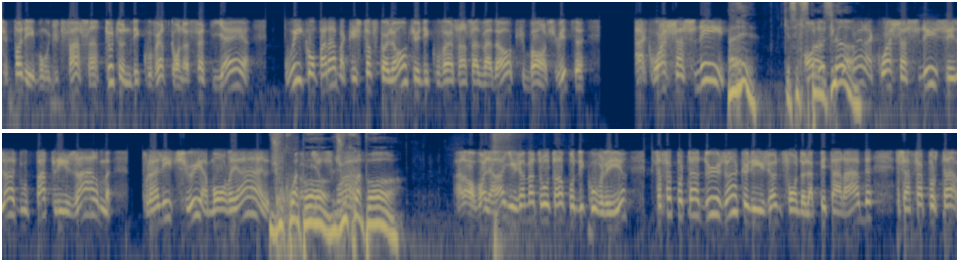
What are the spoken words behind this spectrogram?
C'est pas des maudites faces, hein. Toute une découverte qu'on a faite hier. Oui, comparable à Christophe Colomb qui a découvert San Salvador, Cuba ensuite. À quoi s'assener? Hein? Qu'est-ce qui se On a passe découvert là? à quoi s'assener. C'est là d'où partent les armes pour aller tuer à Montréal. Je vous crois pas. Je vous crois pas. Alors voilà, il est jamais trop tard pour découvrir. Ça fait pourtant deux ans que les jeunes font de la pétarade. Ça fait pourtant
